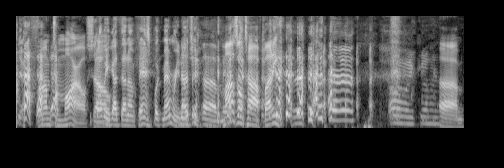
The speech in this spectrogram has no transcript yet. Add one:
from tomorrow. So Probably got that on Yeah. Facebook memory, don't you? uh, Mazel tov, buddy. oh my god. Um,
